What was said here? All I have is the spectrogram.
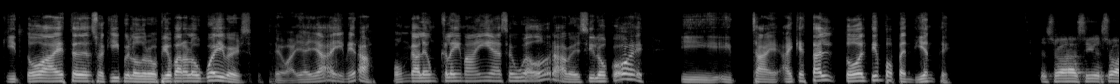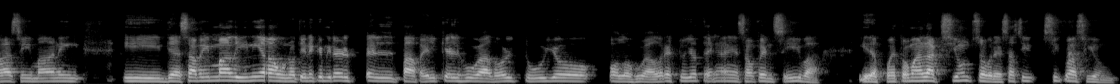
quitó a este de su equipo y lo dropeó para los waivers, usted vaya allá y mira, póngale un claim ahí a ese jugador a ver si lo coge y, y, ¿sabe? hay que estar todo el tiempo pendiente. Eso es así, eso es así, Manny. Y de esa misma línea, uno tiene que mirar el, el, papel que el jugador tuyo o los jugadores tuyos tengan en esa ofensiva y después tomar la acción sobre esa situación.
